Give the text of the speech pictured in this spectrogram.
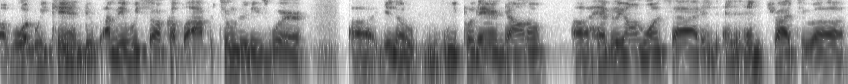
of what we can do. I mean, we saw a couple of opportunities where, uh, you know, we put Aaron Donald uh, heavily on one side and and, and tried to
